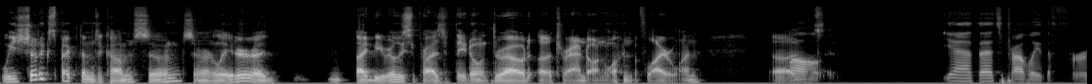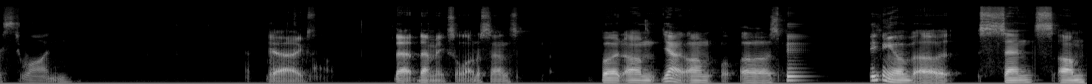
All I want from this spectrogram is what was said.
we should expect them to come soon, sooner or later. I'd, I'd be really surprised if they don't throw out a Pteranodon one, a flyer one. Uh, Well, yeah, that's probably the first one. Yeah, ex- that that makes a lot of sense. But um, yeah. Um, uh, spe- speaking of uh, scents, um,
